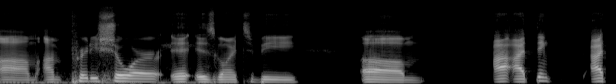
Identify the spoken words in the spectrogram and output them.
Um, I'm pretty sure it is going to be. Um, I, I think I,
